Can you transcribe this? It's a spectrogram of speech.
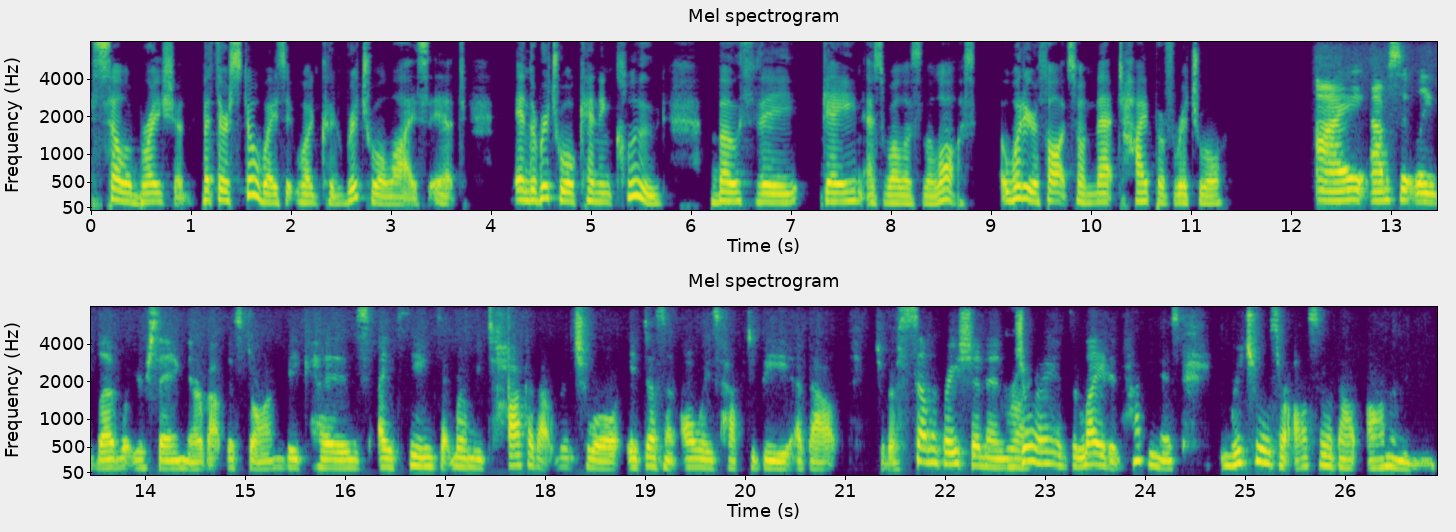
celebration. But there's still ways that one could ritualize it. And the ritual can include both the gain as well as the loss. What are your thoughts on that type of ritual I absolutely love what you're saying there about this, Dawn, because I think that when we talk about ritual, it doesn't always have to be about sort of celebration and right. joy and delight and happiness. Rituals are also about honoring.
